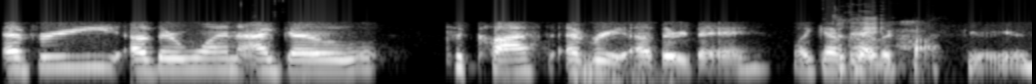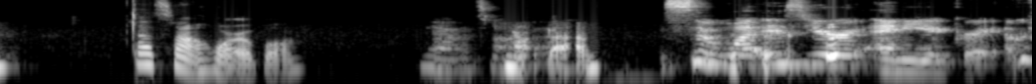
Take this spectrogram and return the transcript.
Every other one, I go to class every other day, like every Okay. other class period. That's not horrible. No, it's not, Not bad. bad. So what is your Enneagram?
